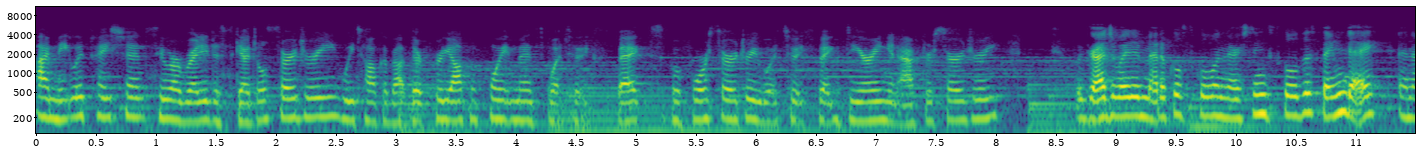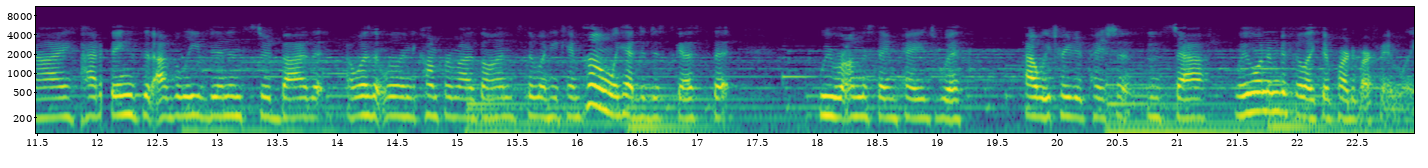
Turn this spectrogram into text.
I meet with patients who are ready to schedule surgery. We talk about their pre-op appointments, what to expect before surgery, what to expect during and after surgery. We graduated medical school and nursing school the same day, and I had things that I believed in and stood by that I wasn't willing to compromise on. So when he came home, we had to discuss that we were on the same page with how we treated patients and staff. We want them to feel like they're part of our family.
